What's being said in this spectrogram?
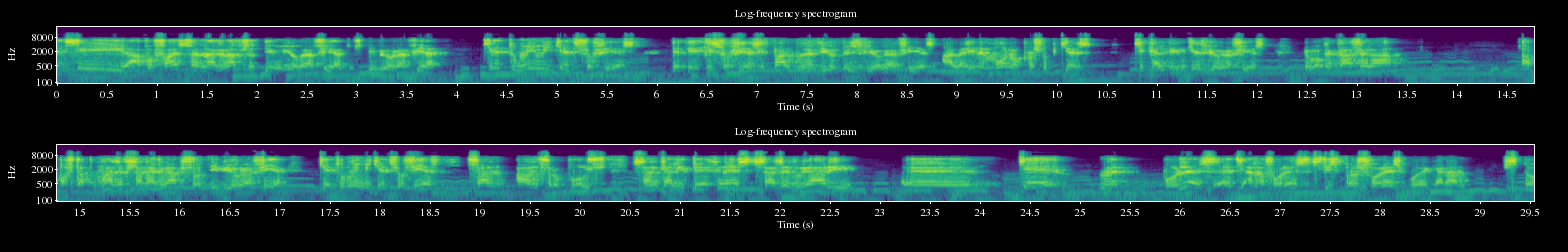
Έτσι αποφάσισα να γράψω τη βιογραφία του, τη βιογραφία και του Μίμη και της Σοφίας. Γιατί της Σοφίας υπάρχουν δύο-τρεις βιογραφίες, αλλά είναι μόνο προσωπικές και καλλιτεχνικές βιογραφίες. Εγώ κατάφερα από αυτά που μάζεψα να γράψω τη βιογραφία και του Μίμη και της Σοφίας σαν άνθρωπους, σαν καλλιτέχνες, σαν ζευγάρι ε, και με πολλές έτσι, αναφορές στις προσφορές που έκαναν στο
